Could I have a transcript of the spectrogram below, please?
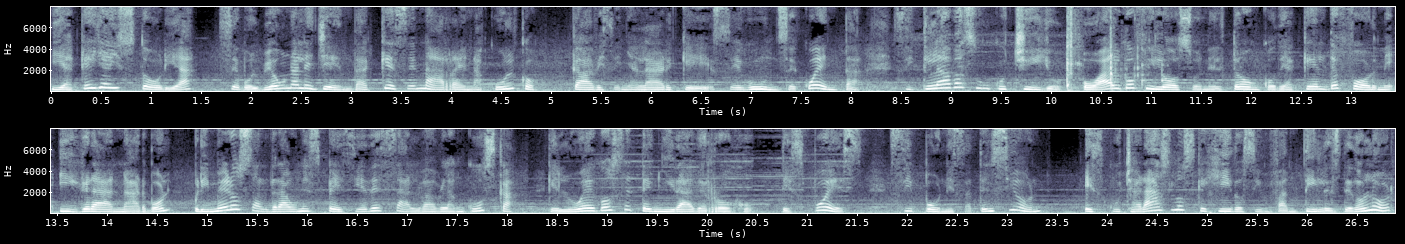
y aquella historia se volvió una leyenda que se narra en Aculco. Cabe señalar que, según se cuenta, si clavas un cuchillo o algo filoso en el tronco de aquel deforme y gran árbol, primero saldrá una especie de salva blancuzca, que luego se teñirá de rojo. Después, si pones atención, escucharás los quejidos infantiles de dolor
